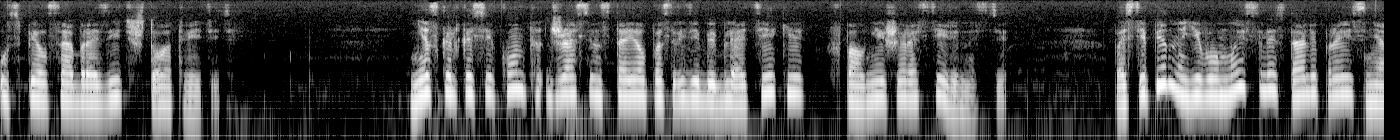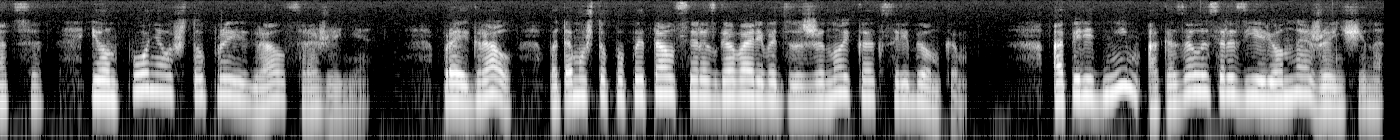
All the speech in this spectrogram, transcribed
успел сообразить, что ответить. Несколько секунд Джастин стоял посреди библиотеки в полнейшей растерянности. Постепенно его мысли стали проясняться, и он понял, что проиграл сражение. Проиграл, потому что попытался разговаривать с женой, как с ребенком. А перед ним оказалась разъяренная женщина.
